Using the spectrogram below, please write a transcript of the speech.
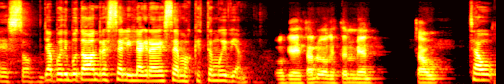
Eso. Ya pues, diputado Andrés Celis, le agradecemos. Que esté muy bien. Ok, hasta luego, que estén bien. Chau. Chau.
